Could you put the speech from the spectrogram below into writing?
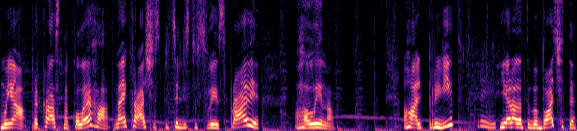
моя прекрасна колега, найкращий спеціаліст у своїй справі Галина. Галь, привіт! Привіт, Я рада тебе бачити.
